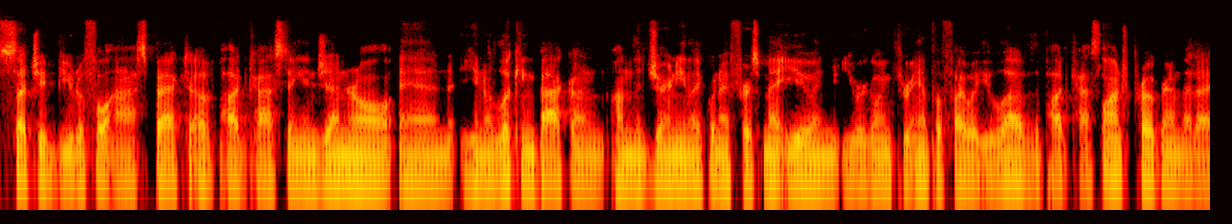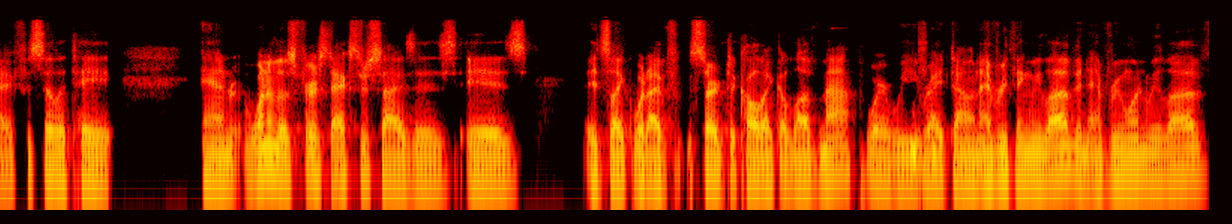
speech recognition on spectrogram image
such a beautiful aspect of podcasting in general and you know looking back on on the journey like when i first met you and you were going through amplify what you love the podcast launch program that i facilitate and one of those first exercises is it's like what I've started to call like a love map where we write down everything we love and everyone we love.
